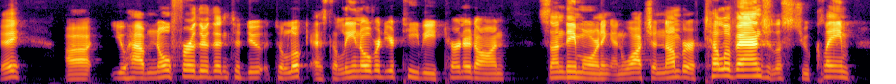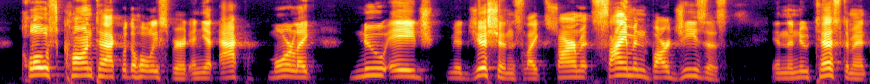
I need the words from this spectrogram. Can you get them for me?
Okay? Uh, you have no further than to do to look as to lean over to your TV, turn it on Sunday morning, and watch a number of televangelists who claim close contact with the Holy Spirit and yet act more like New Age magicians like Simon Bar Jesus in the New Testament,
